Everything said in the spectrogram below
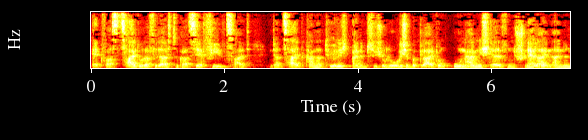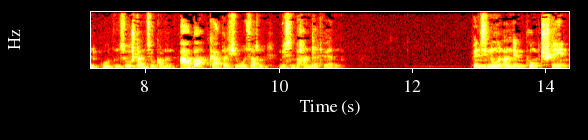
etwas Zeit oder vielleicht sogar sehr viel Zeit. In der Zeit kann natürlich eine psychologische Begleitung unheimlich helfen, schneller in einen guten Zustand zu kommen, aber körperliche Ursachen müssen behandelt werden. Wenn Sie nun an dem Punkt stehen,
